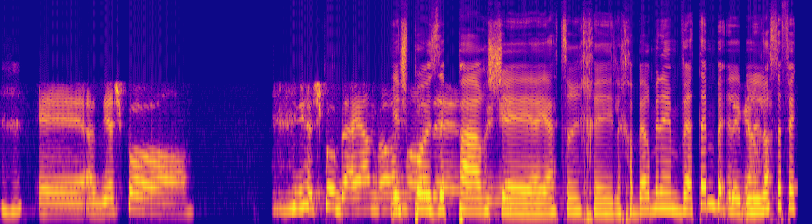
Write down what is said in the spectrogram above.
Mm-hmm. אז יש פה... יש פה בעיה מאוד מאוד... יש פה איזה פער שהיה צריך לחבר ביניהם, ואתם ללא ספק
